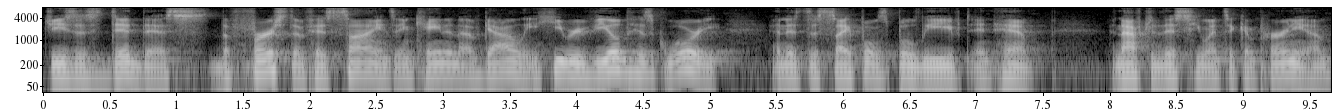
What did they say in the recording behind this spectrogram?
Jesus did this, the first of his signs in Cana of Galilee. He revealed his glory, and his disciples believed in him. And after this, he went to Capernaum,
